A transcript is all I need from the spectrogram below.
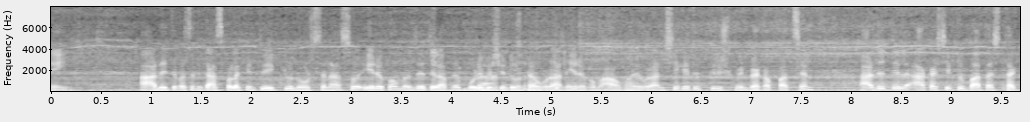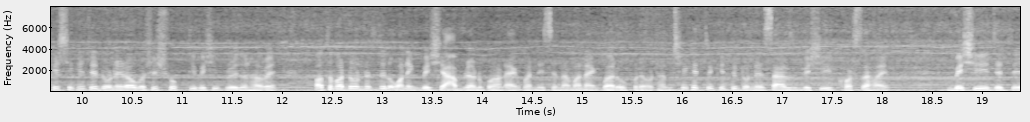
নেই। আর দেখতে পাচ্ছেন গাছপালা কিন্তু একটু নড়ছে না। সো এরকম যদি আপনার পরিবেশে ড্রোনটা উড়ান এরকম আবহাওয়ায় উড়ান সেক্ষেত্রে তিরিশ মিনিট ব্যাকআপ পাচ্ছেন। আর যদি আকাশে একটু বাতাস থাকে সেক্ষেত্রে ড্রোনের অবশ্যই শক্তি বেশি প্রয়োজন হবে। অথবা ড্রোনটা যদি অনেক বেশি আপডাউন করান একবার নিচে নামান একবার উপরে ওঠান সেক্ষেত্রে কিন্তু ড্রোনের চার্জ বেশি খরচা হয়। বেশি যেতে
